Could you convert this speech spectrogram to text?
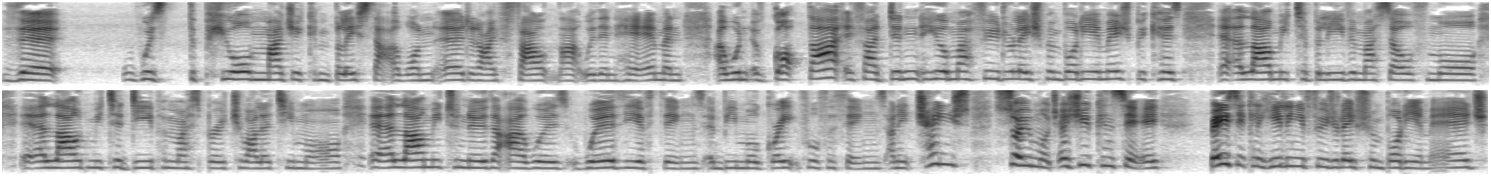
that was the pure magic and bliss that I wanted, and I found that within him. And I wouldn't have got that if I didn't heal my food relation and body image because it allowed me to believe in myself more. It allowed me to deepen my spirituality more. It allowed me to know that I was worthy of things and be more grateful for things. And it changed so much. As you can see, basically healing your food relation and body image.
